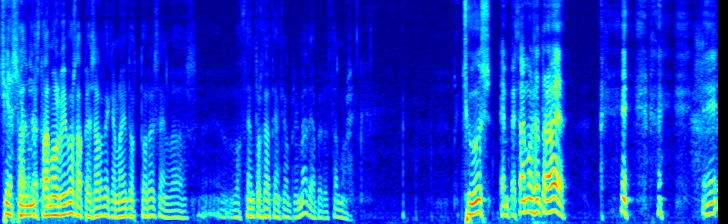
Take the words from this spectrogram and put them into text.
si ha sido una... Estamos vivos a pesar de que no hay doctores en, las- en los centros de atención primaria, pero estamos. Chus, empezamos otra vez. ¿Eh?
